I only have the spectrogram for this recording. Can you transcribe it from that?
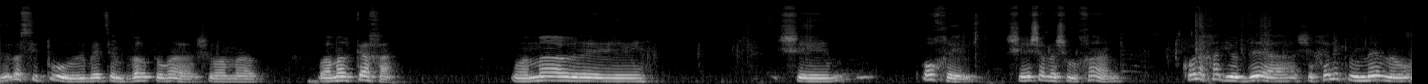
זה לא סיפור, זה בעצם דבר תורה שהוא אמר. הוא אמר ככה, הוא אמר אה, שאוכל שיש על השולחן, כל אחד יודע שחלק ממנו,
